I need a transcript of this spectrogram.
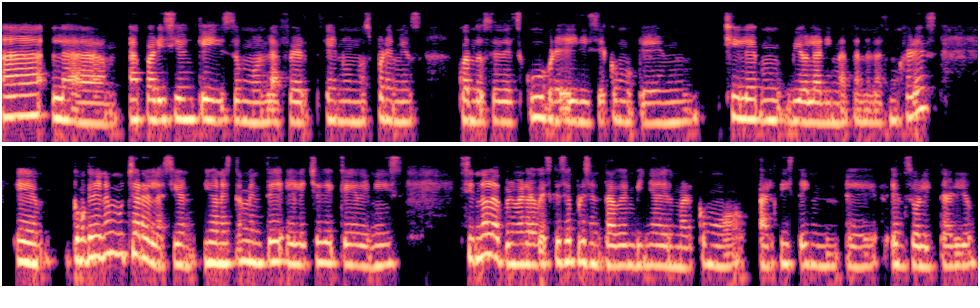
a la aparición que hizo Mon Laferte en unos premios cuando se descubre y dice como que en Chile violan y matan a las mujeres, eh, como que tiene mucha relación. Y honestamente el hecho de que Denise, siendo la primera vez que se presentaba en Viña del Mar como artista eh, en solitario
